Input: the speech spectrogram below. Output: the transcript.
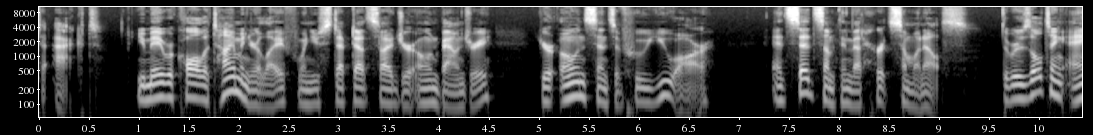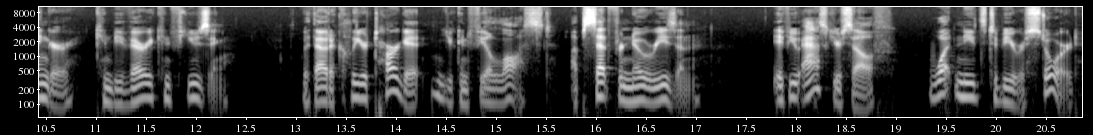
to act. You may recall a time in your life when you stepped outside your own boundary, your own sense of who you are, and said something that hurt someone else. The resulting anger can be very confusing. Without a clear target, you can feel lost, upset for no reason. If you ask yourself, what needs to be restored?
